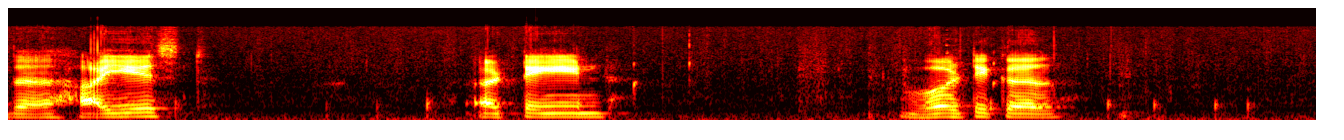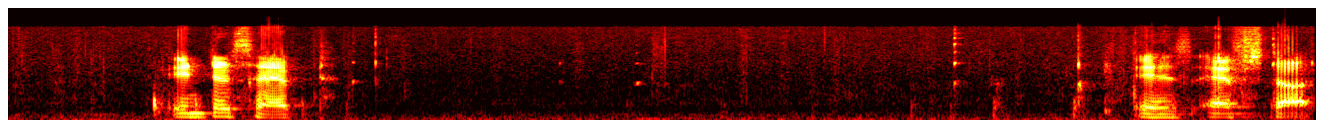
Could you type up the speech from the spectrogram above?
The highest attained vertical intercept is f star.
